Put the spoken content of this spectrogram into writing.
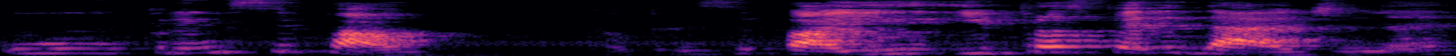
o principal. É o principal. E, e prosperidade, né?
